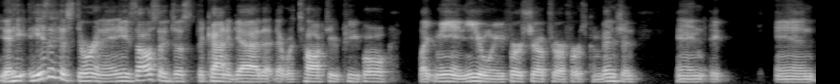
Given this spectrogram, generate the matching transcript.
Yeah, he, he's a historian, and he's also just the kind of guy that, that would talk to people like me and you when we first show up to our first convention, and it, and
